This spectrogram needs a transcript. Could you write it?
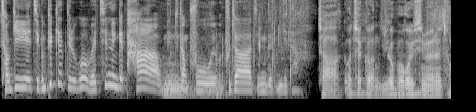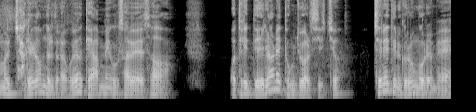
저기에 지금 피켓 들고 외치는 게 다 민주당 부 부좌진들입니다. 자 어쨌건 이거 보고 있으면은 정말 자괴감 들더라고요 대한민국 사회에서 어떻게 내란에 동조할 수 있죠 쟤네들은 그런 거라며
